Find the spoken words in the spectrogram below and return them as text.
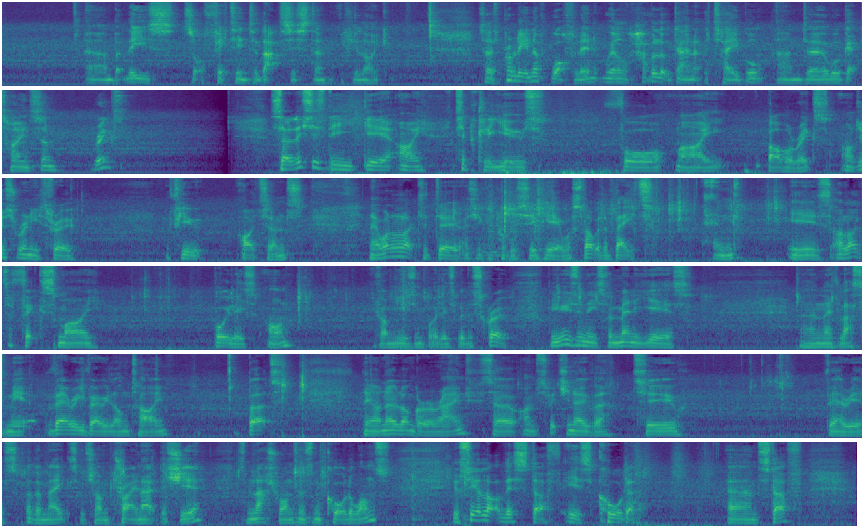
um, but these sort of fit into that system if you like. So it's probably enough waffling. We'll have a look down at the table and uh, we'll get tying some rigs. So this is the gear I typically use for my barbel rigs. I'll just run you through a few items. Now what I like to do, as you can probably see here, we'll start with the bait end, is I like to fix my boilies on, if I'm using boilies with a screw. I've been using these for many years and they've lasted me a very very long time but they are no longer around so I'm switching over to various other makes which I'm trying out this year. Some Nash ones and some Korda ones. You'll see a lot of this stuff is Korda um, stuff.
